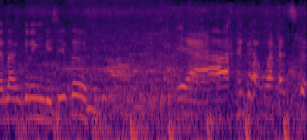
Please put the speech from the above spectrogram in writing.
dia nangkring di situ. Ya nggak masuk.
